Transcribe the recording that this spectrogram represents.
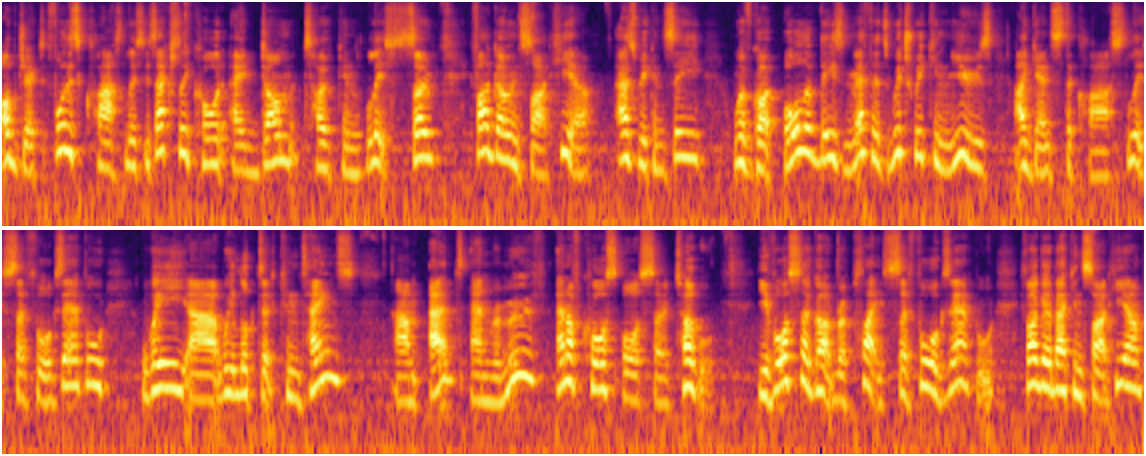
object for this class list is actually called a DOM token list. So if I go inside here, as we can see, we've got all of these methods which we can use against the class list. So for example, we, uh, we looked at contains, um, add and remove, and of course also toggle. You've also got replace. So for example, if I go back inside here,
